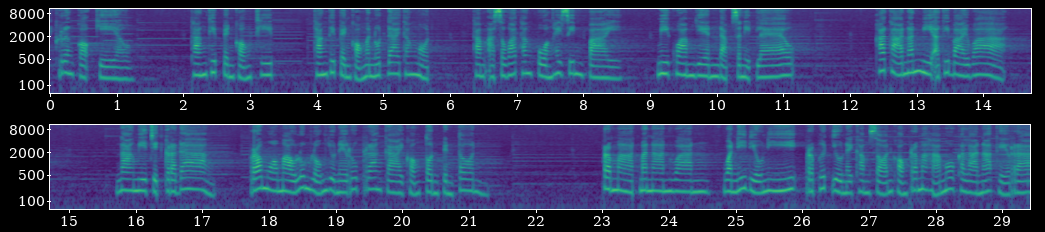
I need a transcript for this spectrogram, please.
สเครื่องเกาะเกี่ยว ทั้งที่เป็นของทิพย์ทั้งที่เป็นของมนุษย์ได้ทั้งหมดทำอาสวะทั้งปวงให้สิ้นไป มีความเย็นดับสนิทแล้วคาถานั้นมีอธิบายว่า นางมีจิตกระด้าง เพราะมัวเมาลุ่มหลงอยู่ในรูปร่างกายของตนเป็นต้น ประมาทมานานวัน วันนี้เดี๋ยวนี้ประพฤติอยู่ในคำสอนของพระมหาโมคคลานะเถระ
